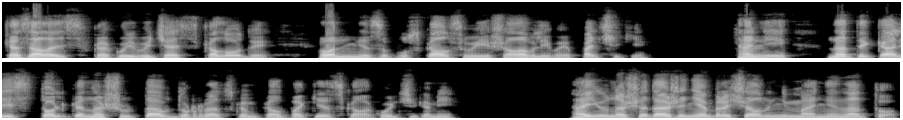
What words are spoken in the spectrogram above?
Казалось, в какую бы часть колоды он не запускал свои шаловливые пальчики, они натыкались только на шута в дурацком колпаке с колокольчиками. А юноша даже не обращал внимания на то,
